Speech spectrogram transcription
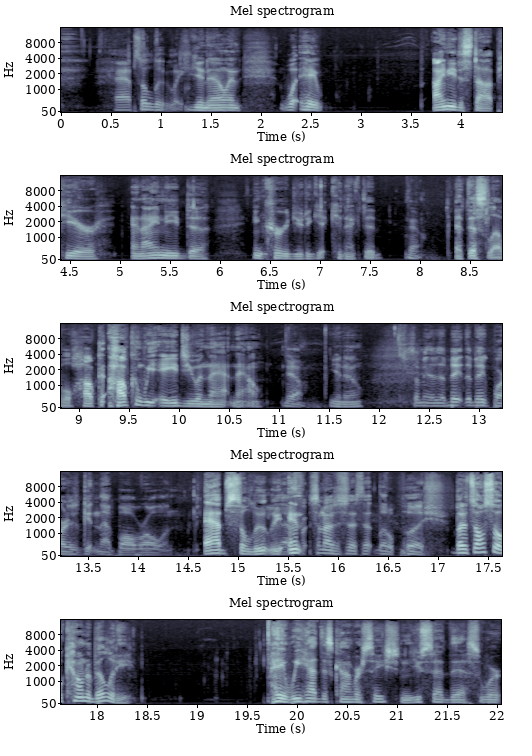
Absolutely. you know, and what hey, I need to stop here and I need to encourage you to get connected Yeah. at this level. How how can we aid you in that now, Yeah. you know? So, I mean, the big, the big part is getting that ball rolling. Absolutely. That- And sometimes it's just that little push. but it's also accountability. Hey, we had this conversation. You said this. Where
